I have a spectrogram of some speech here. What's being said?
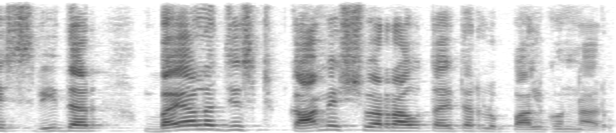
A Sridhar biologist Kameswararao తదితరులు పాల్గొన్నారు.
